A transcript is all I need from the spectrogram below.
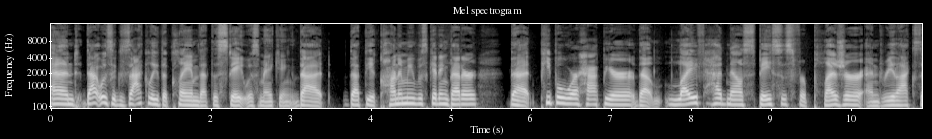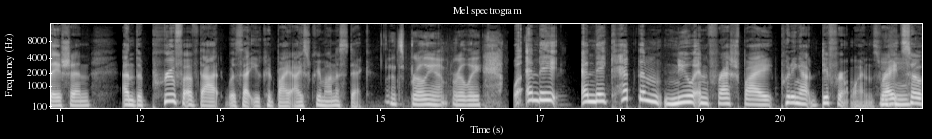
And that was exactly the claim that the state was making that that the economy was getting better, that people were happier, that life had now spaces for pleasure and relaxation. And the proof of that was that you could buy ice cream on a stick. That's brilliant, really. Well, and they and they kept them new and fresh by putting out different ones, right? Mm-hmm. So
